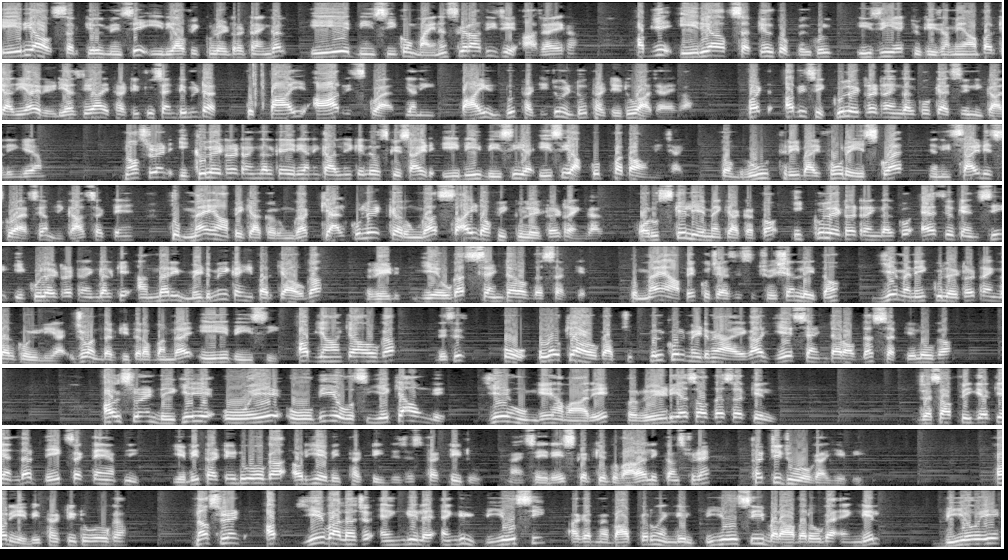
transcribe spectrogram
एरिया ऑफ़ सर्किल में से area of equilateral triangle A B C को माइनस करा दीजिए, आ जाएगा। अब ये एरिया ऑफ़ सर्किल तो बिल्कुल इजी है, क्योंकि हमें यहाँ पर क्या दिया है? रेडियस दिया है 32 सेंटीमीटर तो पाई आर स्क्वायर यानी pi into thirty two into thirty two आ जाएगा। बट अब इस इक्विलेटर ट्रायंगल को कैसे निकालेंगे हम? नाउ स्टूडेंट इक्विलेटर ट्रायंगल का एरिया निकालने के लिए उसकी side A B B C या ई सी आपको पता होनी चाहिए। तो हम root three by four A square यानी साइड स्क्वायर से हम निकाल सकते हैं। तो मैं यहाँ पे क्या करूँगा? कैलकुलेट करूँगा साइड ऑफ़ इक्विलेटर ट्रायंगल और उसके लिए मैं क्या करता हूँ? इक्विलेटर ट्रायंगल को as you can see equilateral triangle के अंदर ही मिड में कहीं पर क्या होगा? रेड ये होगा सेंटर ऑफ़ द सर्किल तो मैं यहाँ पे कुछ ऐसी सिचुएशन लेता हूँ। ये मैंने इक्विलेटर ट्रायंगल को ही लिया है, जो अंदर की तरफ़ बन रहा है ए बी सी अब यहाँ क्या होगा? दिस इज़ ओ ओ क्या होगा? जो बिल्कुल मिड में आएगा। ये सेंटर ऑफ़ द सर्किल होगा। अब स्टूडेंट देखिए, ये ओ ए ओ बी ओ सी ये क्या होंगे? ये होंगे हमारे रेडियस ऑफ़ द सर्किल जैसा आप फिगर के अंदर देख सकते हैं अपनी। ये भी 32 होगा और ये भी 30 दिस इज़ 32 मैं इसे इरेज करके दोबारा लिखता हूँ स्टूडेंट 32 होगा ये भी। और ये भी 32 होगा। नाउ स्टूडेंट अब ये वाला जो एंगल है एंगल बीओसी अगर मैं बात करूँ एंगल बीओसी बराबर होगा एंगल बीओए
